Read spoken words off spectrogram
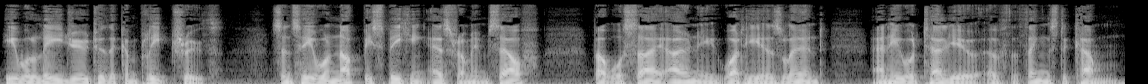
he will lead you to the complete truth, since he will not be speaking as from himself, but will say only what he has learned, and he will tell you of the things to come.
